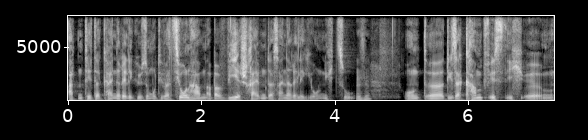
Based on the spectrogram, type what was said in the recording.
Attentäter keine religiöse Motivation haben, aber wir schreiben das einer Religion nicht zu. Mhm. Und äh, dieser Kampf ist, ich äh,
